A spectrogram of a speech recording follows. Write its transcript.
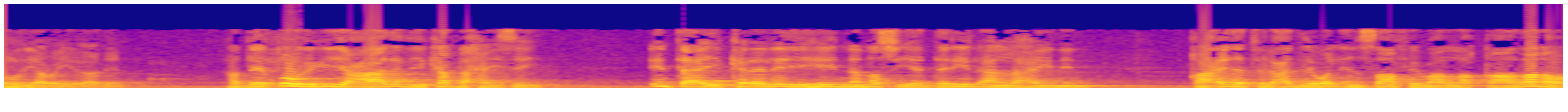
uhri ah bay yidhaahdeen. Hadday uhrigii iyo caadadii ka dhaxaysay inta ay kala leeyihiinna nas iyo daliil aan la haynin qaacidat alcadli waalinsaafi baa la qaadanoo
